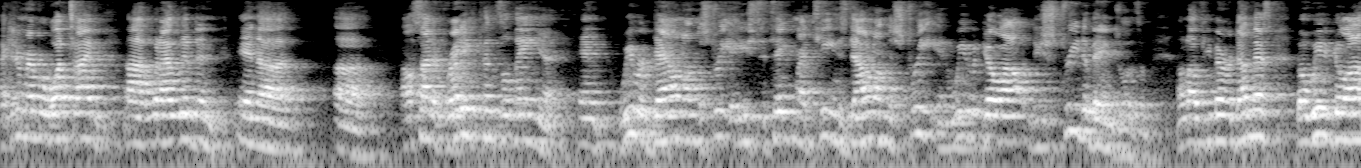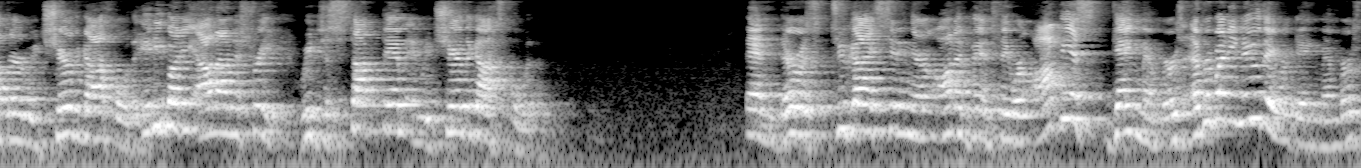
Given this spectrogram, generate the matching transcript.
I can remember one time uh, when I lived in, in uh, uh, outside of Reading, Pennsylvania, and we were down on the street. I used to take my teens down on the street, and we would go out and do street evangelism. I don't know if you've ever done this, but we would go out there and we'd share the gospel with anybody out on the street. We'd just stop them and we'd share the gospel with them. And there was two guys sitting there on a bench. They were obvious gang members. Everybody knew they were gang members.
